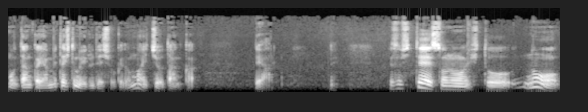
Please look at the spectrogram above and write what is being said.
もう檀家辞めた人もいるでしょうけどまあ一応檀家である。ね、そしてその人の、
